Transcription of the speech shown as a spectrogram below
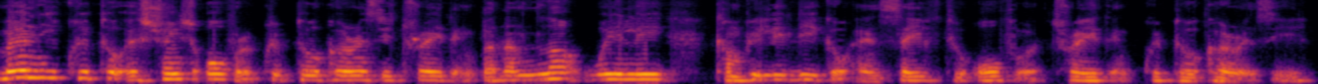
Many crypto exchanges offer cryptocurrency trading, but are not really completely legal and safe to offer trading cryptocurrency.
